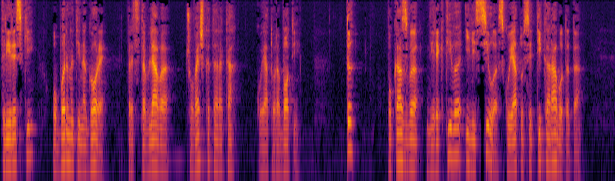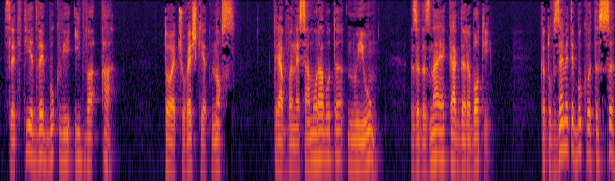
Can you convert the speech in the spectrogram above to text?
три резки, обърнати нагоре, представлява човешката ръка, която работи. Т показва директива или сила, с която се тика работата. След тия две букви идва А. То е човешкият нос. Трябва не само работа, но и ум, за да знае как да работи. Като вземете буквата С,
